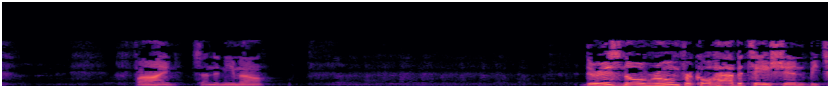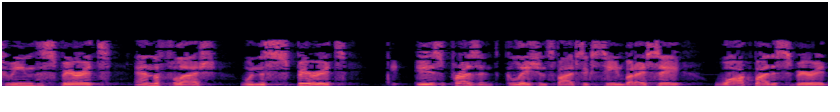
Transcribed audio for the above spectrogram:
fine, send an email. There is no room for cohabitation between the spirit and the flesh when the spirit is present. Galatians 5:16, but I say, walk by the spirit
